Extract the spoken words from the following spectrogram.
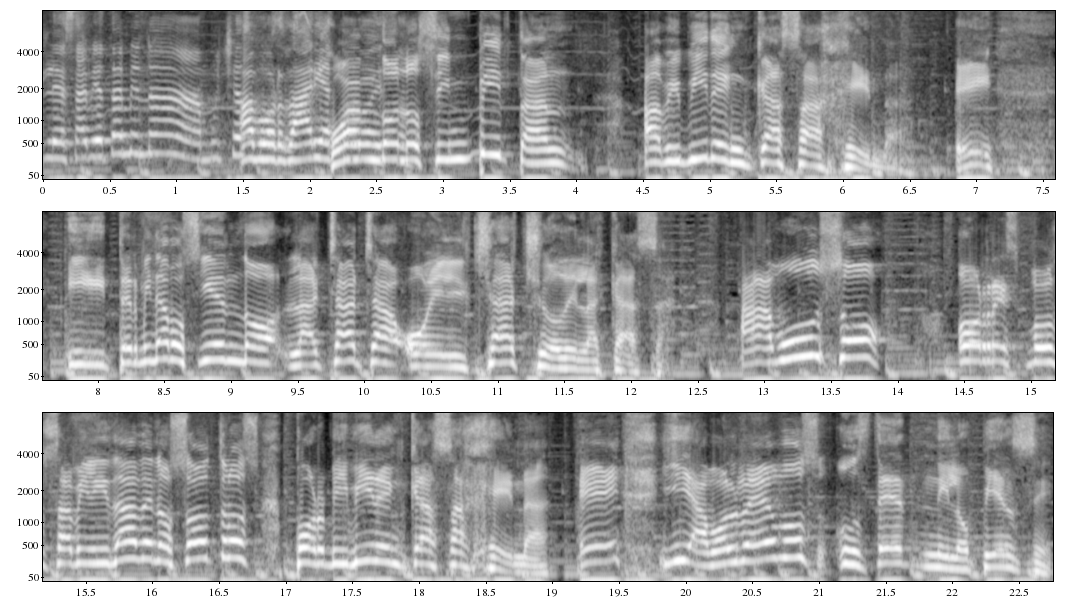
le sabía también a muchas Abordar y a todo Cuando eso. nos invitan a vivir en casa ajena, ¿eh? Y terminamos siendo la chacha o el chacho de la casa. Abuso o responsabilidad de nosotros por vivir en casa ajena. ¿eh? Ya volvemos, usted ni lo piense,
